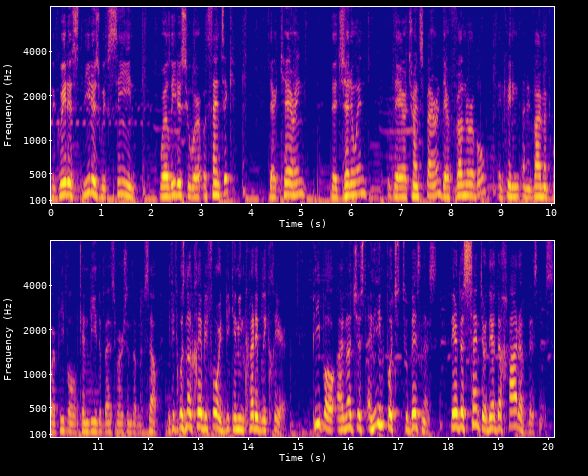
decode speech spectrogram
the greatest leaders we've seen were leaders who were authentic, they're caring, they're genuine, they're transparent, they're vulnerable, in creating an environment where people can be the best versions of themselves. If it was not clear before, it became incredibly clear. People are not just an input to business, they're the center, they're the heart of business.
